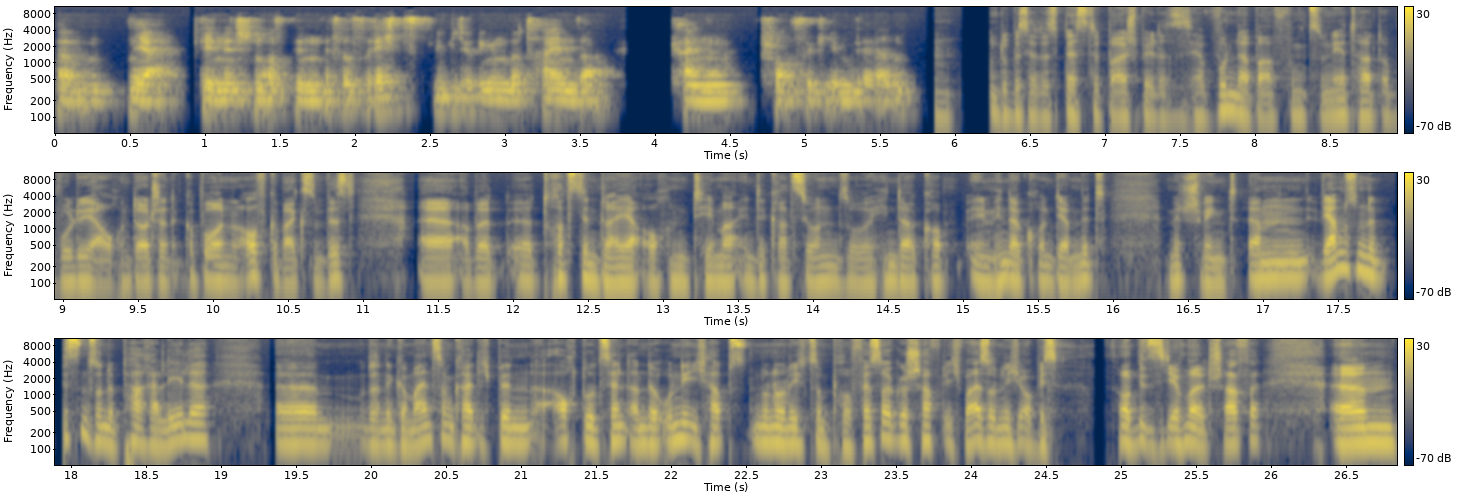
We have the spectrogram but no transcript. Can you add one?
ähm, ja, den Menschen aus den etwas rechtsflügeligen Parteien da keine Chance geben werden. Hm. Und du bist ja das beste Beispiel, dass es ja wunderbar funktioniert hat, obwohl du ja auch in Deutschland geboren und aufgewachsen bist. Äh, aber äh, trotzdem da ja auch ein Thema Integration so Hinterkopf, im Hintergrund ja mit mitschwingt. Ähm, wir haben so ein bisschen so eine Parallele ähm, oder eine Gemeinsamkeit. Ich bin auch Dozent an der Uni. Ich habe es nur noch nicht zum Professor geschafft. Ich weiß auch nicht, ob ich es ob ich's jemals schaffe. Ähm,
